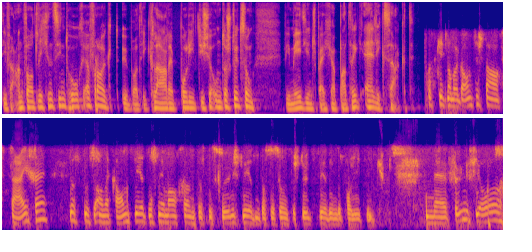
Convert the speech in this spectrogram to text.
Die Verantwortlichen sind hoch erfreut über die klare politische Unterstützung, wie Mediensprecher Patrick Ehlig sagt. Es gibt nochmal ganz starkes Zeichen, dass das anerkannt wird, was wir machen, dass das gewünscht wird und dass das unterstützt wird in der Politik. In äh, fünf Jahren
